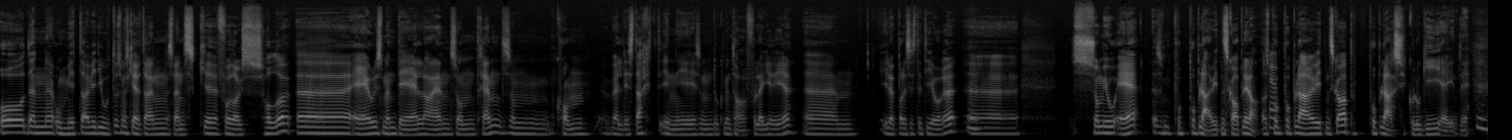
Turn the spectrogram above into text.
Og den eh, 'Omgitt av idioter', som er skrevet av en svensk eh, foredragsholder, eh, er jo liksom en del av en sånn trend som kom veldig sterkt inn i som dokumentarforleggeriet eh, i løpet av det siste tiåret. Eh, som jo er som po populærvitenskapelig, da. Altså Ja. po populærvitenskap, populærpsykologi, egentlig. Mm.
